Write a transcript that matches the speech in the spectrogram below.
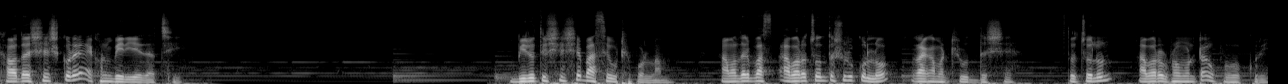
খাওয়া দাওয়া শেষ করে এখন বেরিয়ে যাচ্ছি। বিরতি শেষে বাসে উঠে পড়লাম। আমাদের বাস আবারও চলতে শুরু করল রাঙামাটির উদ্দেশ্যে। তো চলুন আবারও ভ্রমণটা উপভোগ করি।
